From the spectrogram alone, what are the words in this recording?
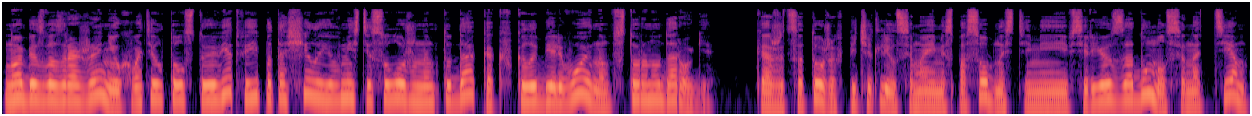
но без возражений ухватил толстую ветвь и потащил ее вместе с уложенным туда, как в колыбель воинам, в сторону дороги. Кажется, тоже впечатлился моими способностями и всерьез задумался над тем,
